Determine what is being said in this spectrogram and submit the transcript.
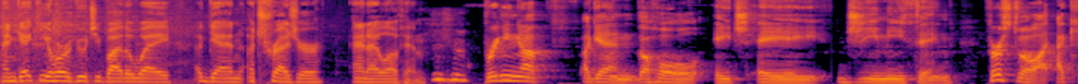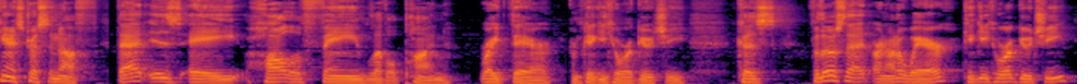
And Genki Horiguchi, by the way, again, a treasure, and I love him. bringing up again the whole H A G me thing. First of all, I, I can't stress enough that is a Hall of Fame level pun right there from Genki Horiguchi. Because for those that are not aware, Genki Horiguchi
